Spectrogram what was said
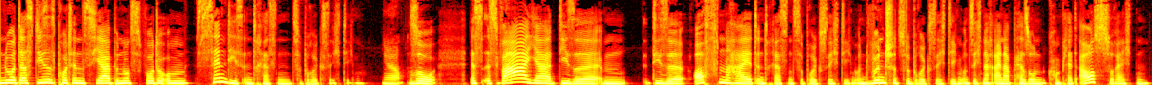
Nur, dass dieses Potenzial benutzt wurde, um Cindys Interessen zu berücksichtigen. Ja. So. Es, es war ja diese, ähm, diese Offenheit, Interessen zu berücksichtigen und Wünsche zu berücksichtigen und sich nach einer Person komplett auszurechnen.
